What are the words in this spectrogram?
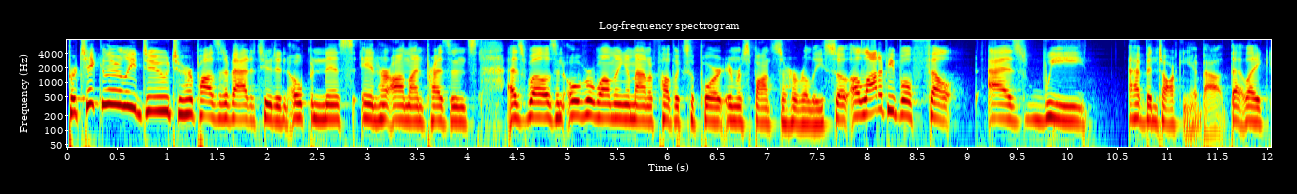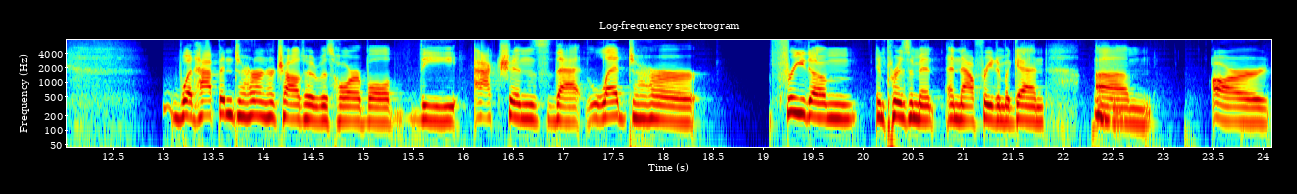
Particularly due to her positive attitude and openness in her online presence, as well as an overwhelming amount of public support in response to her release. So, a lot of people felt, as we have been talking about, that like what happened to her in her childhood was horrible. The actions that led to her freedom, imprisonment, and now freedom again um, are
